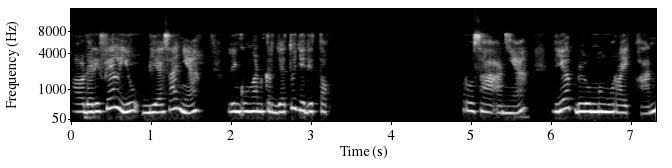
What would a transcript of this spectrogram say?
Kalau dari value, biasanya lingkungan kerja tuh jadi tok perusahaannya dia belum menguraikan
